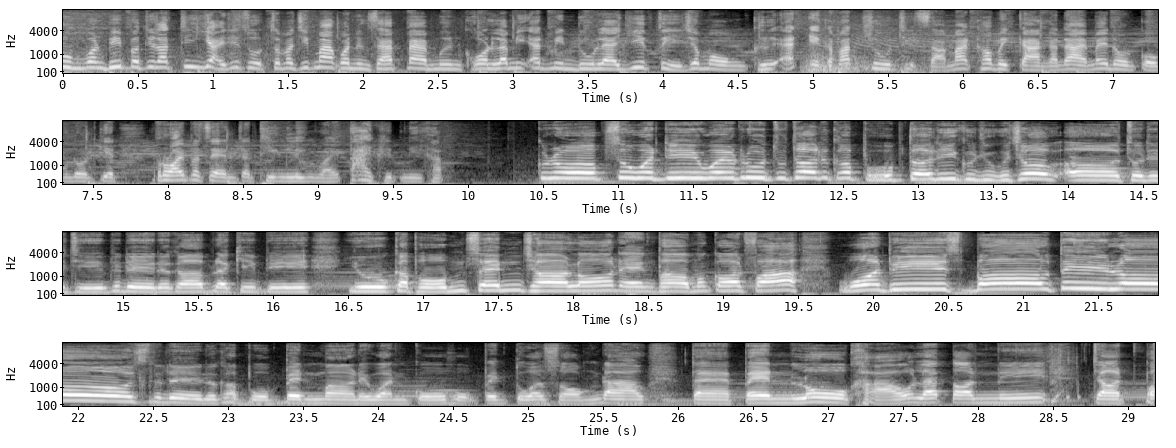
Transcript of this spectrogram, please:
กลุ่มวันพีปฏิรัติที่ใหญ่ที่สุดสมาชิกมากกว่า1 8 0 0 0 0คน และมีแอดมินดูแล 24 ชั่วโมง คือแอดเอกพัฒน์ชูจิตสามารถเข้าไปกลางกันได้ ไม่โดนโกงโดนเกลียด100%จะทิ้งลิงก์ไว้ใต้คลิปนี้ครับ กราบสวัสดีวัยรุ่นทุกท่านนะครับผมตอนนี้คุณอยู่กับช่องเอ่อโทนิทีมนั่นเองนะครับและคลิปนี้อยู่กับผมเซนชาลอตแห่งเผ่ามังกรฟ้า One Piece Bounty Lost นั่นเองนะครับผมเป็นมาในวันโกหกเป็นตัว 2 ดาว แต่เป็นโล่ขาวและตอนนี้จัดไป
